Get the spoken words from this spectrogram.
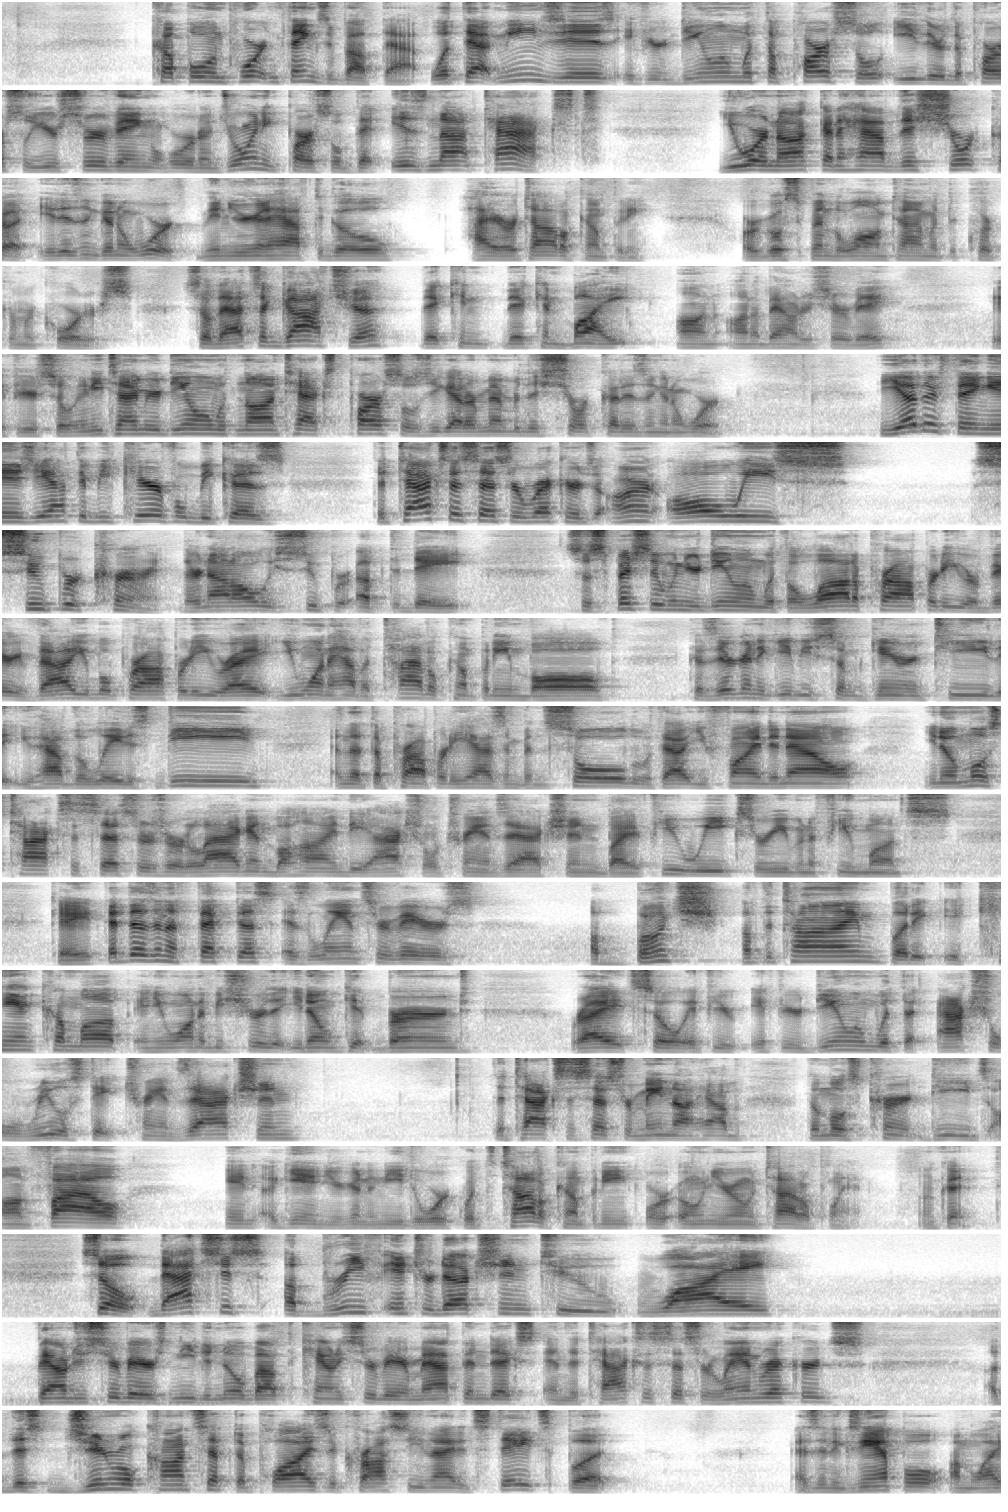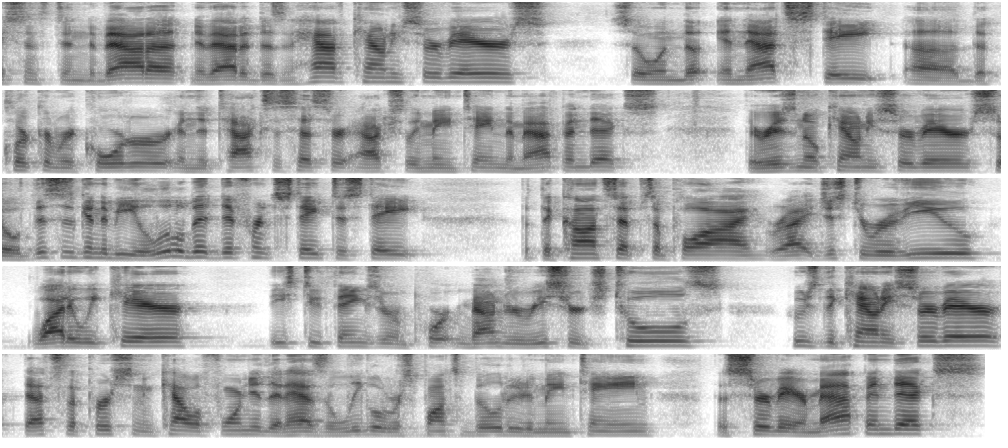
couple important things about that. What that means is if you're dealing with a parcel, either the parcel you're surveying or an adjoining parcel that is not taxed, you are not going to have this shortcut. It isn't going to work. Then you're going to have to go hire a title company or go spend a long time at the clerk and recorders. So that's a gotcha that can that can bite on, on a boundary survey. If you're so anytime you're dealing with non-taxed parcels, you got to remember this shortcut isn't going to work. The other thing is you have to be careful because the tax assessor records aren't always super current. They're not always super up to date. So especially when you're dealing with a lot of property or very valuable property, right? You want to have a title company involved because they're going to give you some guarantee that you have the latest deed and that the property hasn't been sold without you finding out. You know, most tax assessors are lagging behind the actual transaction by a few weeks or even a few months. Okay, that doesn't affect us as land surveyors a bunch of the time, but it, it can come up and you want to be sure that you don't get burned, right? So if you're if you're dealing with the actual real estate transaction, the tax assessor may not have the most current deeds on file. And again, you're going to need to work with the title company or own your own title plant. Okay. So that's just a brief introduction to why boundary surveyors need to know about the County Surveyor Map Index and the tax assessor land records. Uh, this general concept applies across the United States, but as an example, I'm licensed in Nevada. Nevada doesn't have county surveyors. So in, the, in that state, uh, the clerk and recorder and the tax assessor actually maintain the map index. There is no county surveyor. So this is going to be a little bit different state to state, but the concepts apply, right? Just to review, why do we care? These two things are important boundary research tools. Who's the county surveyor? That's the person in California that has the legal responsibility to maintain the surveyor map index.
